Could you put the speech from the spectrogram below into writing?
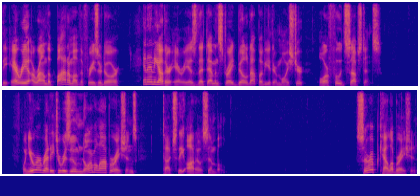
the area around the bottom of the freezer door, and any other areas that demonstrate buildup of either moisture or food substance. When you are ready to resume normal operations, touch the auto symbol. Syrup calibration.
